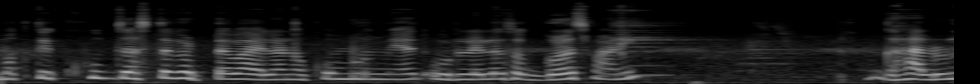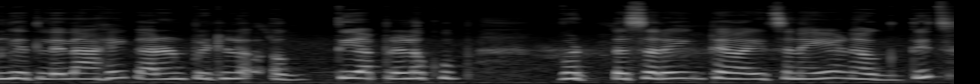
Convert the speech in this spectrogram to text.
मग ते खूप जास्त घट्ट व्हायला नको म्हणून मी यात उरलेलं सगळंच पाणी घालून घेतलेलं आहे कारण पिठलं अगदी आपल्याला खूप घट्टसरही ठेवायचं नाही आणि अगदीच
